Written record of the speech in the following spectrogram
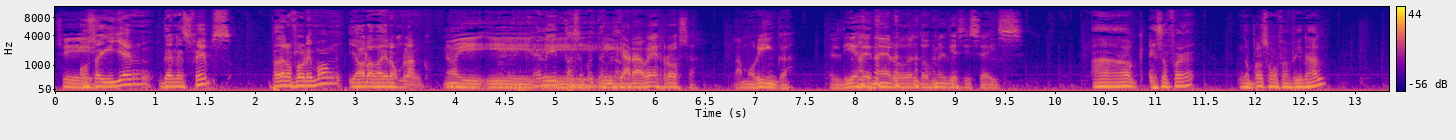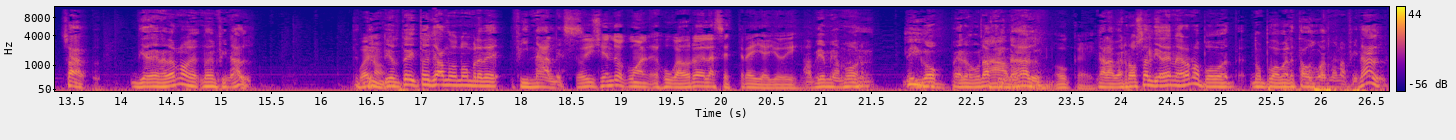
Sí. José Guillén, Dennis Phipps, Pedro Florimón y ahora Dairon Blanco. No, y, y, y, y Blanco. Garabé Rosa, la Moringa, el 10 de enero del 2016. Ah, ok, eso fue. No, pero eso no fue en final. O sea, 10 de enero no, no en final. Bueno. yo te estoy dando nombre de finales. Estoy diciendo con el jugador de las estrellas, yo dije. Ah, bien, mi amor. Digo, pero una Ah, final. bueno, ok. Garabé Rosa el día de enero no pudo, no pudo haber estado jugando una final.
